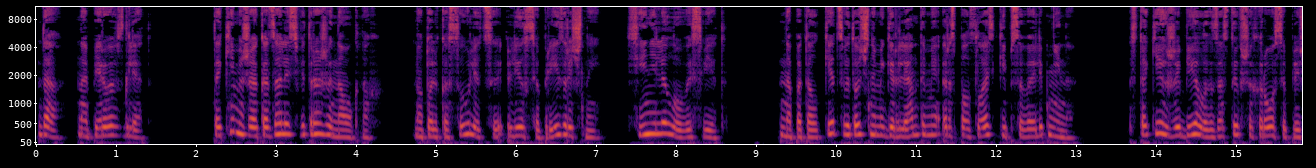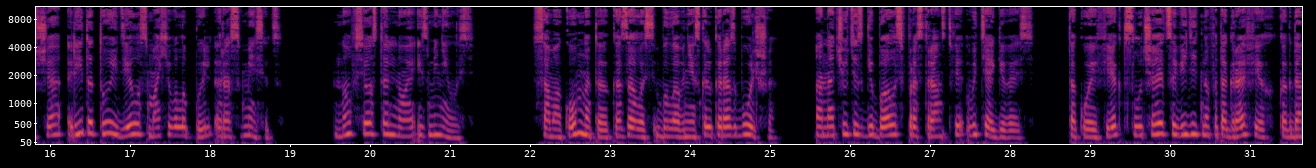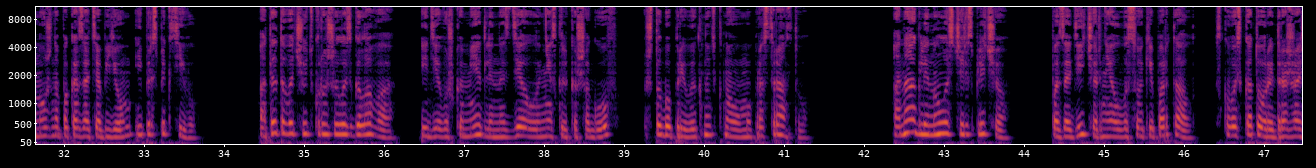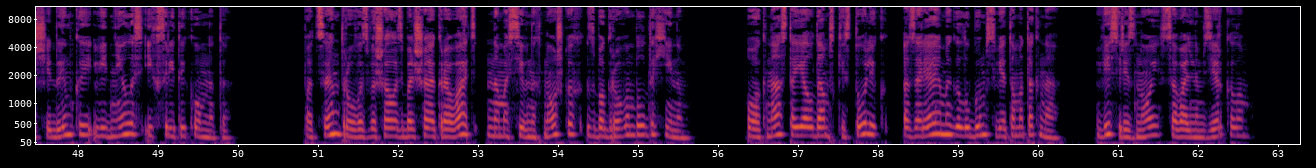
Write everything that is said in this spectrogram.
Да, на первый взгляд. Такими же оказались витражи на окнах, но только с улицы лился призрачный синий-лиловый свет. На потолке цветочными гирляндами расползлась гипсовая лепнина. С таких же белых застывших роз и плюща Рита то и дело смахивала пыль раз в месяц. Но все остальное изменилось. Сама комната, казалось, была в несколько раз больше. Она чуть изгибалась в пространстве, вытягиваясь. Такой эффект случается видеть на фотографиях, когда нужно показать объем и перспективу. От этого чуть кружилась голова, и девушка медленно сделала несколько шагов, чтобы привыкнуть к новому пространству. Она оглянулась через плечо. Позади чернел высокий портал, сквозь который дрожащей дымкой виднелась их сритой комната. По центру возвышалась большая кровать на массивных ножках с багровым балдахином. У окна стоял дамский столик, озаряемый голубым светом от окна, весь резной, с овальным зеркалом,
